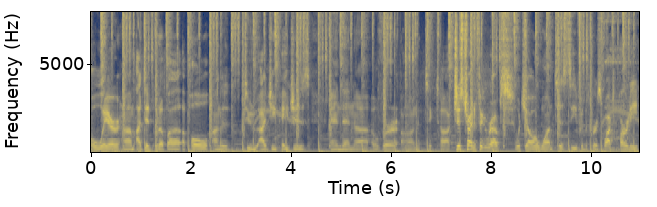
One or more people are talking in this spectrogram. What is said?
aware, um, I did put up a, a poll on the two IG pages and then uh, over on TikTok. Just trying to figure out what y'all want to see for the first watch party.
